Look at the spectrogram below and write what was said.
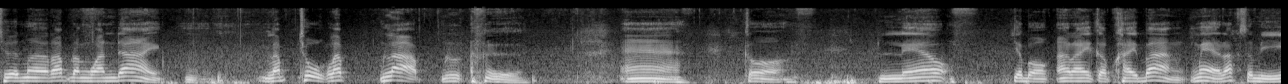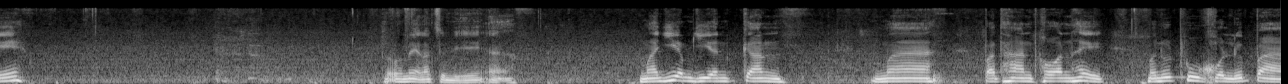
เชิญมารับรางวัลได้อืมรับโชครับลาบเออ อ่าก็แล้วจะบอกอะไรกับใครบ้าง แม่รักษมีโอ้แม่รักษมีอ่ามาเยี่ยมเยียนกันมาประทานพรให้มนุษย์ผู้คนหรือเปล่า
